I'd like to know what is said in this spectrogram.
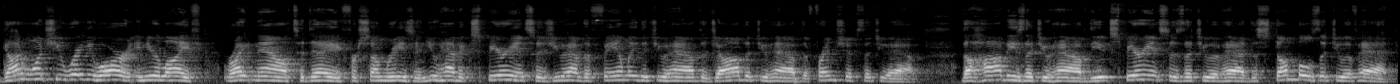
God wants you where you are in your life right now, today, for some reason. You have experiences, you have the family that you have, the job that you have, the friendships that you have, the hobbies that you have, the experiences that you have had, the stumbles that you have had.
